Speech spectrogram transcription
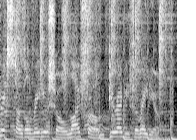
Patrick Stunkel radio show live from Pure Ibiza Radio.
